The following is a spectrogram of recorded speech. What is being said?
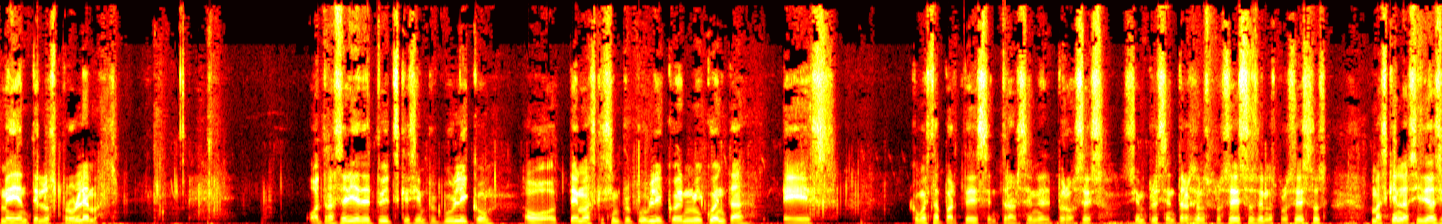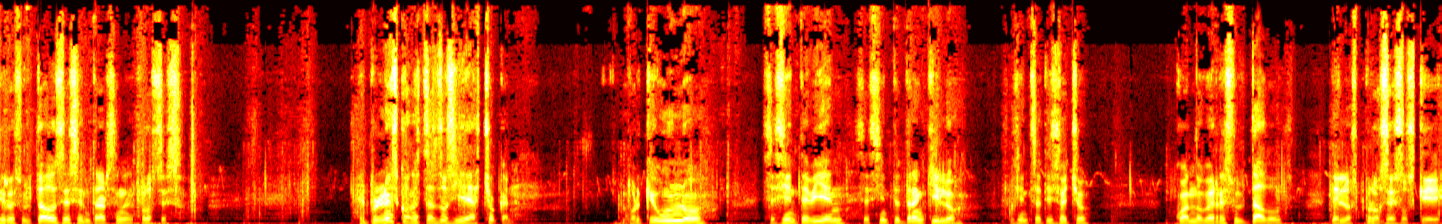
mediante los problemas. Otra serie de tweets que siempre publico o temas que siempre publico en mi cuenta es como esta parte de centrarse en el proceso. Siempre centrarse en los procesos, en los procesos, más que en las ideas y resultados, es centrarse en el proceso. El problema es cuando estas dos ideas chocan. Porque uno se siente bien, se siente tranquilo, se siente satisfecho cuando ve resultados de los procesos que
